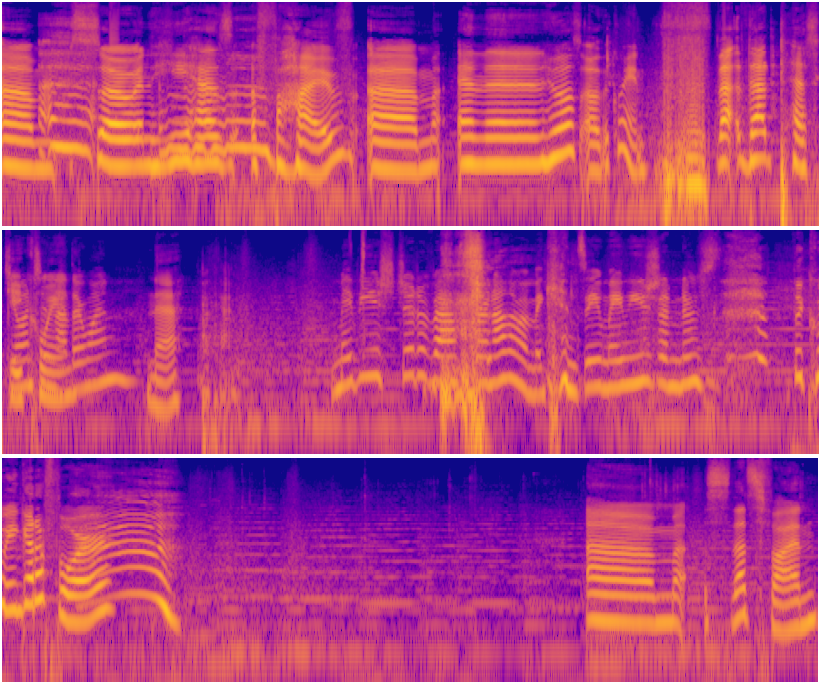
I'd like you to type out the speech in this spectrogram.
Um, Uh, so and he has a five. Um, and then who else? Oh, the queen. that that Do pesky you want queen. another one? Nah, Okay. Maybe you should have asked for another one, Mackenzie. Maybe you shouldn't have. s- the queen got a four. Um, so that's fun.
